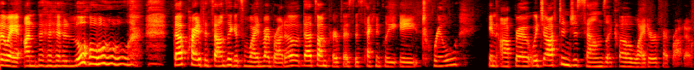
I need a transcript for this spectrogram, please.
By the way, on the hello, that part, if it sounds like it's wide vibrato, that's on purpose. It's technically a trill in opera, which often just sounds like a wider vibrato.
